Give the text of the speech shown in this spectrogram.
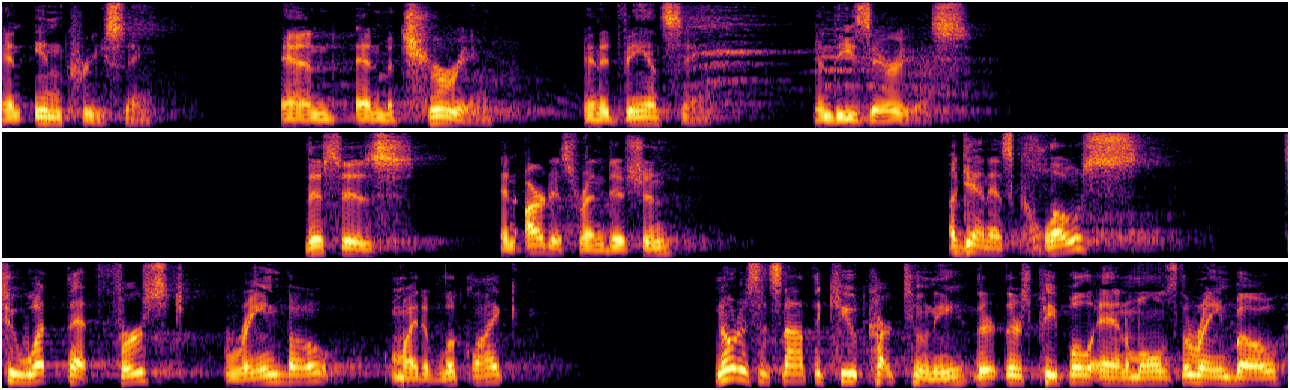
and increasing and, and maturing and advancing in these areas. This is an artist's rendition. Again, as close to what that first rainbow might have looked like Notice it's not the cute cartoony. There, there's people, animals, the rainbow,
